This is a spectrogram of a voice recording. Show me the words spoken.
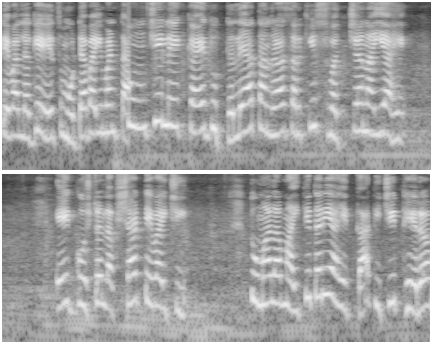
तेव्हा लगेच मोठ्या बाई म्हणतात तुमची लेक काय धुतल्या तांदळासारखी स्वच्छ नाही आहे. एक गोष्ट लक्षात ठेवायची. तुम्हाला माहिती तरी आहेत का तिची थेरं?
